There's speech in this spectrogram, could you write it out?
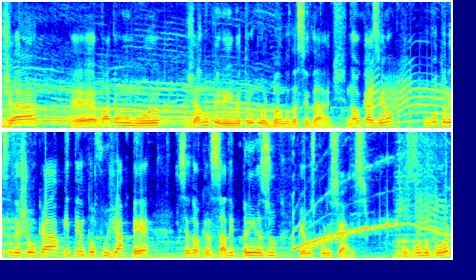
Já, é, bateu no muro já no perímetro urbano da cidade. Na ocasião, o motorista deixou o carro e tentou fugir a pé, sendo alcançado e preso pelos policiais. O condutor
